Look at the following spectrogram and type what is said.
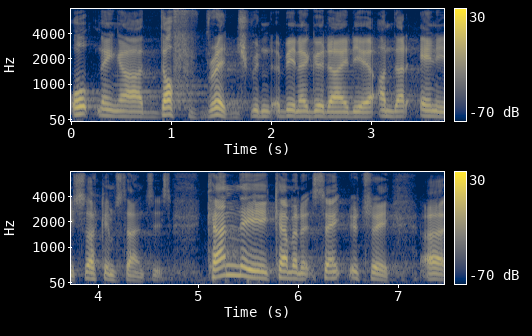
Opening a duff bridge wouldn't have been a good idea under any circumstances. Can the Cabinet Secretary uh,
